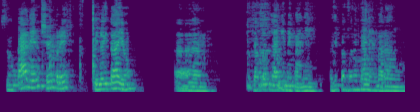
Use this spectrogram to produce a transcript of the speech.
so kanin, syempre, Pinoy tayo, um, dapat lagi may kanin. Kasi pag walang kanin, parang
